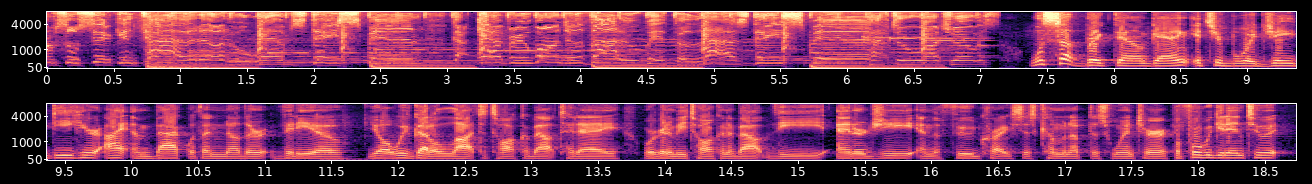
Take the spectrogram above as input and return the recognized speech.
I'm so sick and tired of the webs they spin. Got everyone divided with the lies they spin. Have to watch we What's up, Breakdown Gang? It's your boy JD here. I am back with another video. Y'all, we've got a lot to talk about today. We're going to be talking about the energy and the food crisis coming up this winter. Before we get into it,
